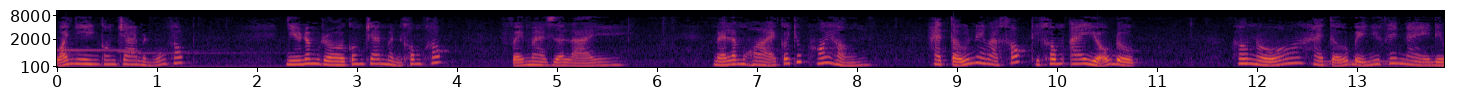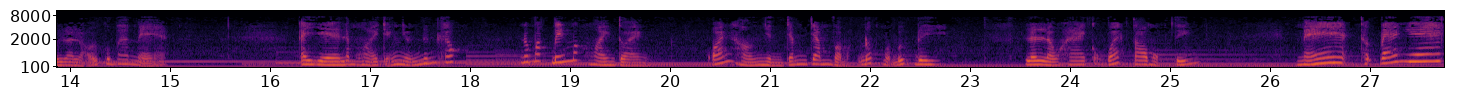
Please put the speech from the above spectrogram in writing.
Quả nhiên con trai mình muốn khóc. Nhiều năm rồi con trai mình không khóc, Vậy mà giờ lại Mẹ Lâm Hoài có chút hối hận. Hài tử này mà khóc thì không ai dỗ được. Hơn nữa hài tử bị như thế này đều là lỗi của ba mẹ. Ai dè Lâm Hoài chẳng những đến khóc, Nước mắt biến mất hoàn toàn. Oán hận nhìn chăm chăm vào mặt đất mà bước đi. Lên lầu 2 còn quát to một tiếng. Mẹ, thật đáng ghét.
